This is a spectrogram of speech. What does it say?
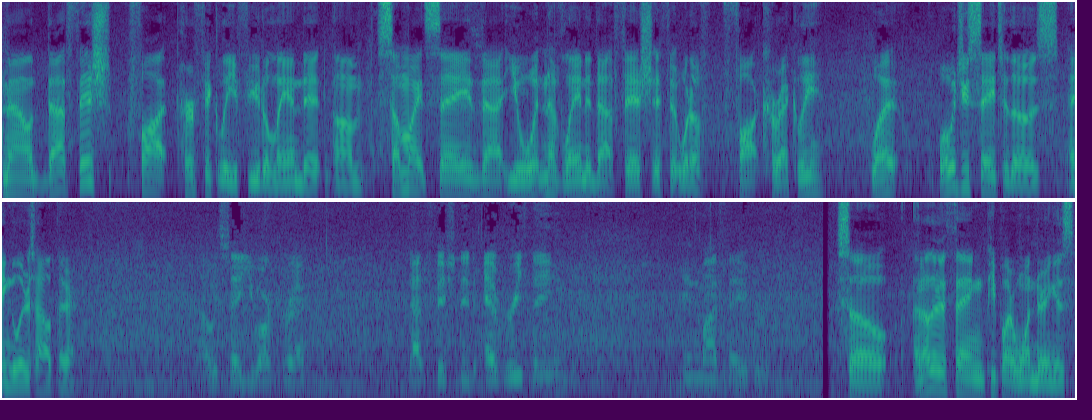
Now that fish fought perfectly for you to land it. Um, some might say that you wouldn't have landed that fish if it would have fought correctly. What what would you say to those anglers out there? I would say you are correct. That fish did everything in my favor. So another thing people are wondering is,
